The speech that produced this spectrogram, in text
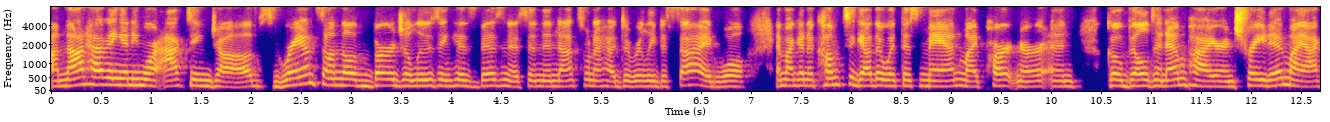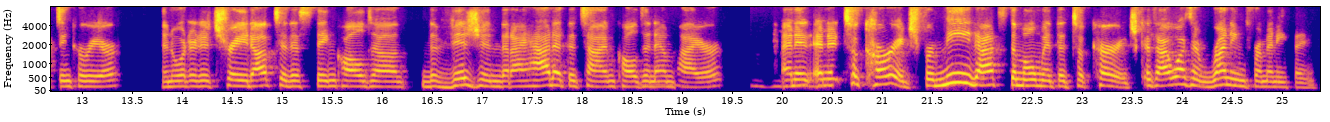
I'm not having any more acting jobs. Grant's on the verge of losing his business. And then that's when I had to really decide well, am I going to come together with this man, my partner, and go build an empire and trade in my acting career? in order to trade up to this thing called uh, the vision that I had at the time called an empire. Mm-hmm. And it and it took courage. For me, that's the moment that took courage because I wasn't running from anything.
